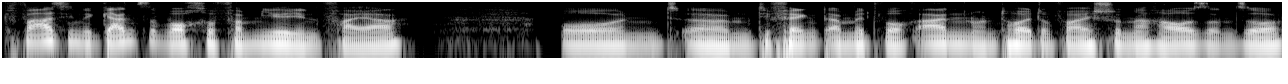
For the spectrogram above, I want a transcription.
quasi eine ganze Woche Familienfeier. Und ähm, die fängt am Mittwoch an und heute fahre ich schon nach Hause und so.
